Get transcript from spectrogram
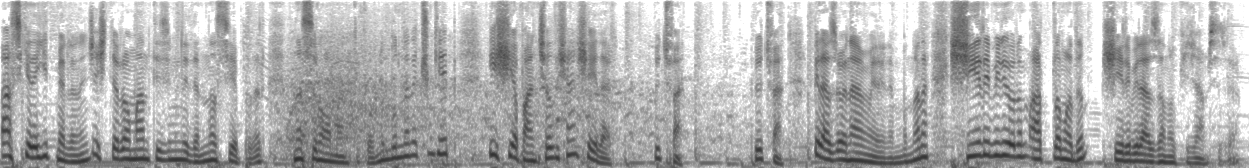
askere gitmeden önce işte romantizm nedir, nasıl yapılır, nasıl romantik olunur bunlara çünkü hep iş yapan, çalışan şeyler. Lütfen. Lütfen. Biraz önem verelim bunlara. Şiiri biliyorum atlamadım. Şiiri birazdan okuyacağım size.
